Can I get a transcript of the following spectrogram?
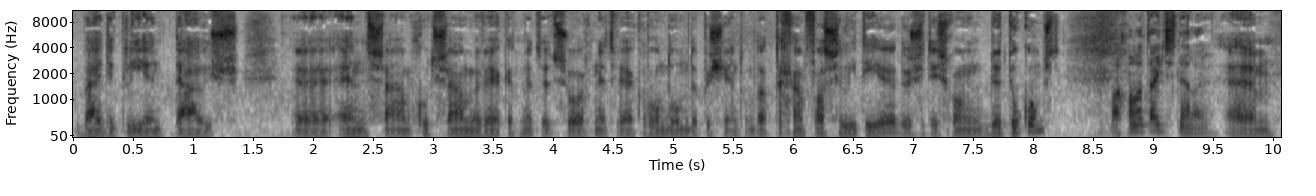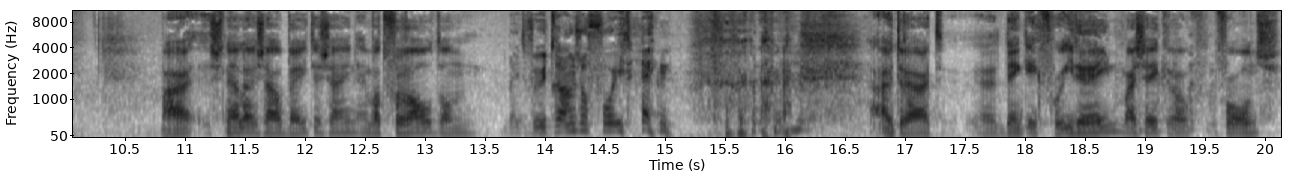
bij de cliënt thuis... Uh, en samen, goed samenwerkend met het zorgnetwerk rondom de patiënt... om dat te gaan faciliteren. Dus het is gewoon de toekomst. Het mag wel een tijdje sneller. Um, maar sneller zou beter zijn. En wat vooral dan... Beter voor u trouwens of voor iedereen? Uiteraard denk ik voor iedereen, maar zeker ook voor ons.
